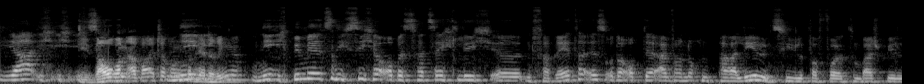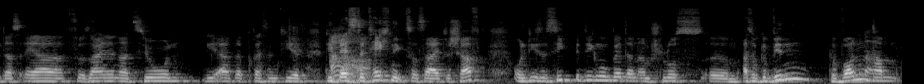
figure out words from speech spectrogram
ja, ich, ich, die Sauron-Erweiterung nee, von Herr der Ringe? Nee, ich bin mir jetzt nicht sicher, ob es tatsächlich äh, ein Verräter ist oder ob der einfach noch ein parallelen Ziel verfolgt. Zum Beispiel, dass er für seine Nation, die er repräsentiert, die ah. beste Technik zur Seite schafft. Und diese Siegbedingung wird dann am Schluss, ähm, also gewinnen, gewonnen haben,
